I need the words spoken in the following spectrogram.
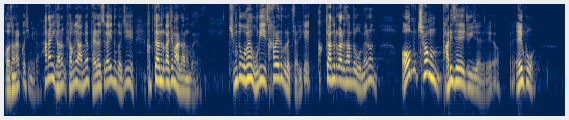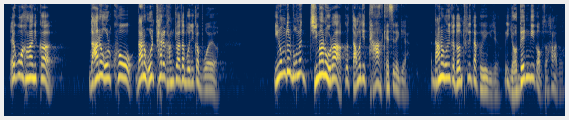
벗어날 것입니다. 하나님 경- 경외하면 밸런스가 있는 거지 극단으로 가지 말라는 거예요. 지금도 보면 우리 사회도 그렇죠. 이게 극단으로 가는 사람들 보면은 엄청 바리새주의자들이에요. 에고, 에고가 강하니까 나는 옳고 나는 옳다를 강조하다 보니까 뭐예요? 이놈들 보면 지만 옳아. 그 나머지 다 개쓰레기야. 나는 옳으니까 넌 틀리다 그 얘기죠. 여백미가 없어 하나도.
